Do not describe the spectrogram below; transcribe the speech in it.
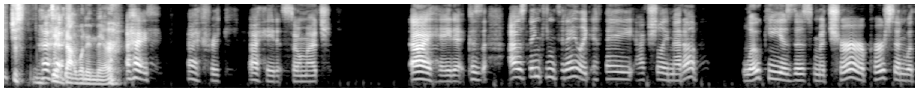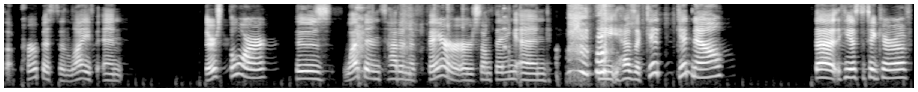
just dig that one in there. I I freak I hate it so much. I hate it cuz I was thinking today like if they actually met up, Loki is this mature person with a purpose in life and there's Thor whose weapons had an affair or something and he has a kid kid now that he has to take care of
